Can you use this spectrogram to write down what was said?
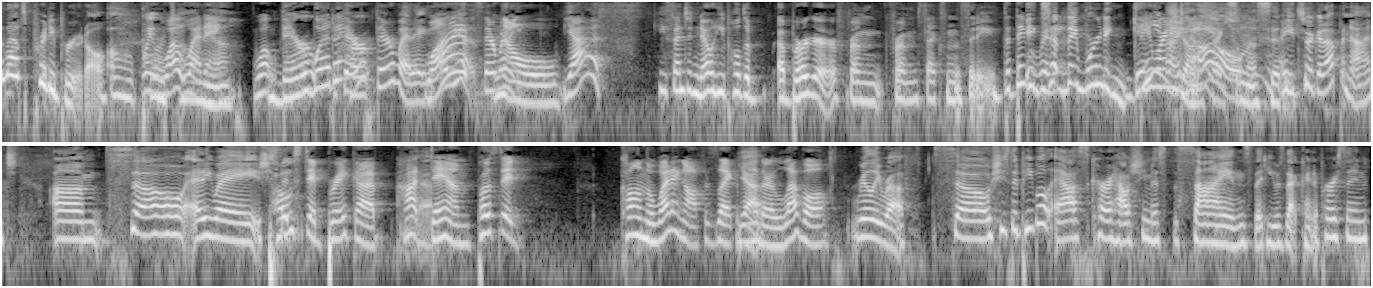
So that's pretty brutal. Oh, Wait, what Tanya. wedding? What their her- wedding? their their wedding. What? Oh, yeah, their wedding. No. Yes. He sent a note. He pulled a, a Berger from from Sex in the City. But they Except really, they weren't engaged weren't on. Sex in the City. He took it up a notch. Um. So anyway, she said- posted breakup. Hot Yeah. damn, posted. Calling the wedding off is like Yeah. another level. Really rough. So she said people ask her how she missed the signs that he was that kind of person.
